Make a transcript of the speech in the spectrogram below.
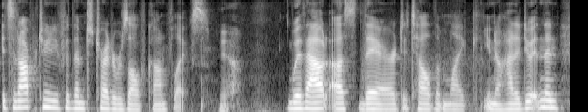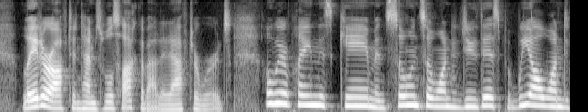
it's an opportunity for them to try to resolve conflicts. Yeah without us there to tell them like you know how to do it. And then later, oftentimes we'll talk about it afterwards. Oh, we were playing this game, and so and so wanted to do this, but we all wanted to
